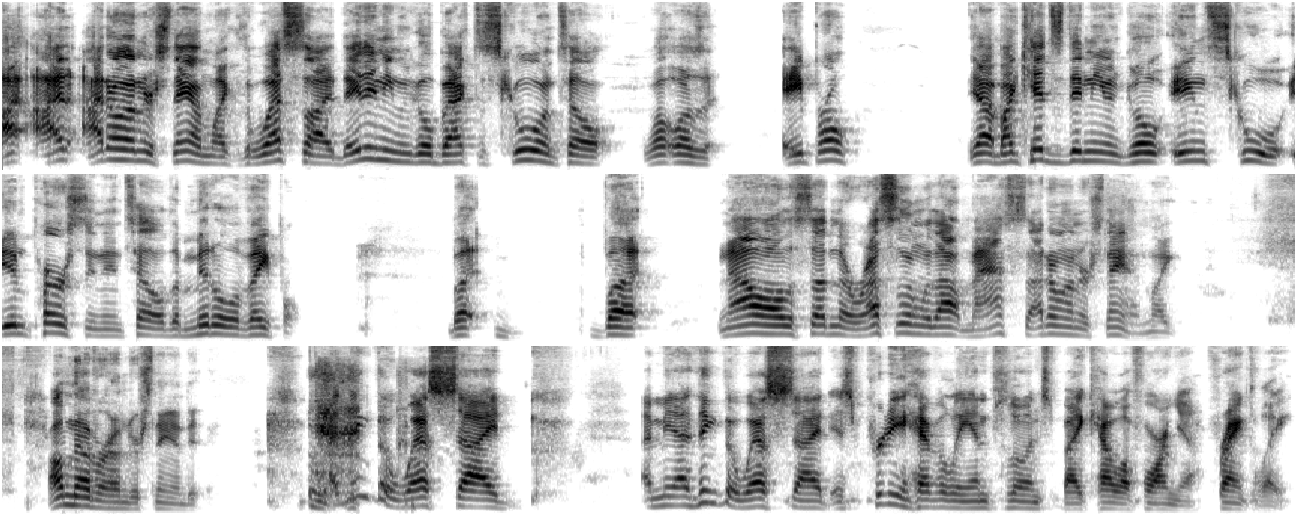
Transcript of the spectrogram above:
I, I I don't understand. Like the west side, they didn't even go back to school until what was it? April. Yeah, my kids didn't even go in school in person until the middle of April. But but now all of a sudden they're wrestling without masks. I don't understand. Like I'll never understand it. I think the West Side. I mean, I think the West Side is pretty heavily influenced by California, frankly,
